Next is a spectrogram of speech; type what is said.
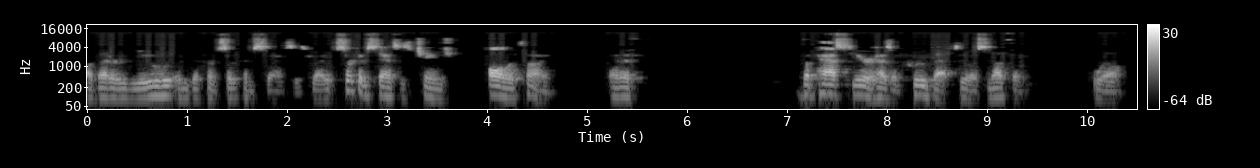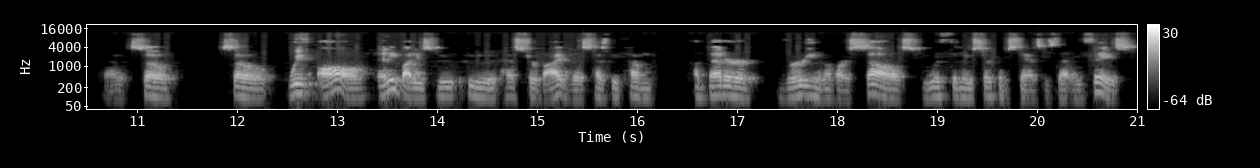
a better you in different circumstances, right? Circumstances change all the time. And if the past year hasn't proved that to us, nothing will, right? So so we've all, anybody who, who has survived this has become a better version of ourselves with the new circumstances that we face.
